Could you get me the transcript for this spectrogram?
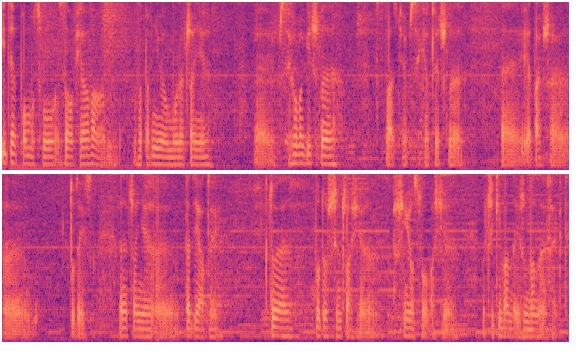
i tę pomoc mu zaofiarowałem. Zapewniłem mu leczenie e, psychologiczne, wsparcie psychiatryczne, e, ja także e, tutaj leczenie e, pediatry, które po dłuższym czasie przyniosło właśnie oczekiwane i żądane efekty.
